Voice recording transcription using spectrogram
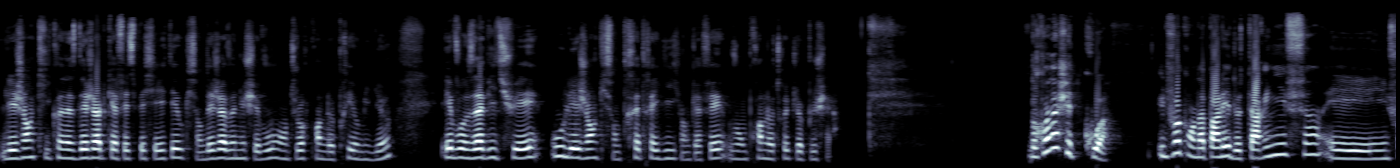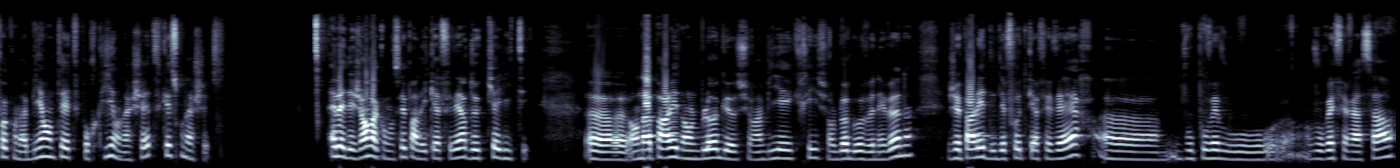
Les gens qui connaissent déjà le café spécialité ou qui sont déjà venus chez vous vont toujours prendre le prix au milieu. Et vos habitués ou les gens qui sont très très geeks en café vont prendre le truc le plus cher. Donc on achète quoi? Une fois qu'on a parlé de tarifs et une fois qu'on a bien en tête pour qui on achète, qu'est-ce qu'on achète? Eh bien déjà on va commencer par des cafés verts de qualité. Euh, on a parlé dans le blog sur un billet écrit sur le blog Ovenhaven. J'ai parlé des défauts de café vert. Euh, vous pouvez vous, vous référer à ça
